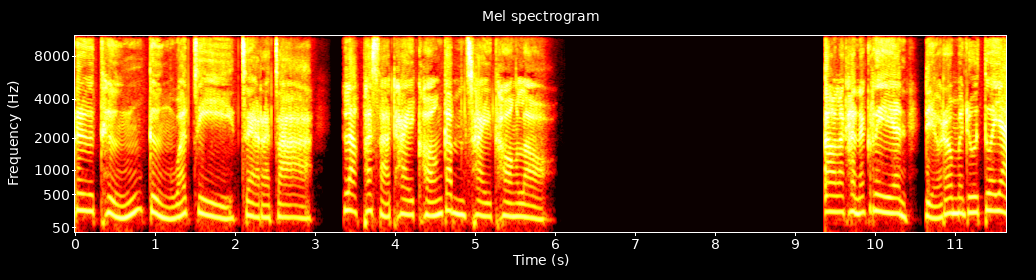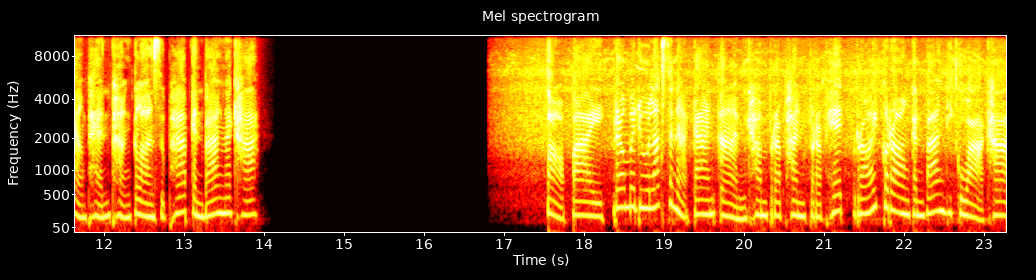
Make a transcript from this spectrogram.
รือถึงกึ่งวจี เจรจา หลักภาษาไทยของกำชัยทองหล่อ เอาละค่ะนักเรียน เดี๋ยวเรามาดูตัวอย่างแผนผังกลอนสุภาพกันบ้างนะคะ ต่อไปเรามาดูลักษณะการอ่านคำประพันธ์ประเภทร้อยกรองกันบ้างดีกว่าค่ะ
